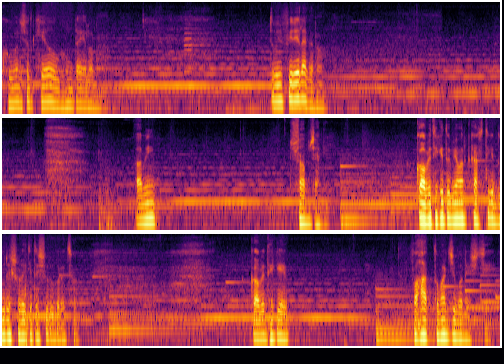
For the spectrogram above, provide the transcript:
ঘুমের সাথে খেয়েও ঘুমটা এলো না। তুমি ফিরে এলা কেন? আমি সব জানি। কবে থেকে তুমি আমার কাছ থেকে দূরে সরে যেতে শুরু করেছ? কবে থেকে ফাহাদ তোমার জীবনে এসছে?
